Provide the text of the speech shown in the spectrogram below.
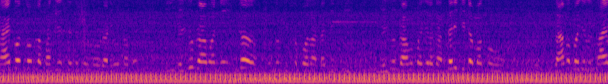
నాయకత్వంలో పనిచేసేందుకు మేము రెడీ ఉన్నాము. ఈ వెల్లూరు గ్రామాన్ని ఇంకా ముందుకు తీసుకుపోవాలంటే చెప్పి వెల్లూరు గ్రామ ప్రజలకు అందరికీ మాకు గ్రామ ప్రజలు సహాయ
